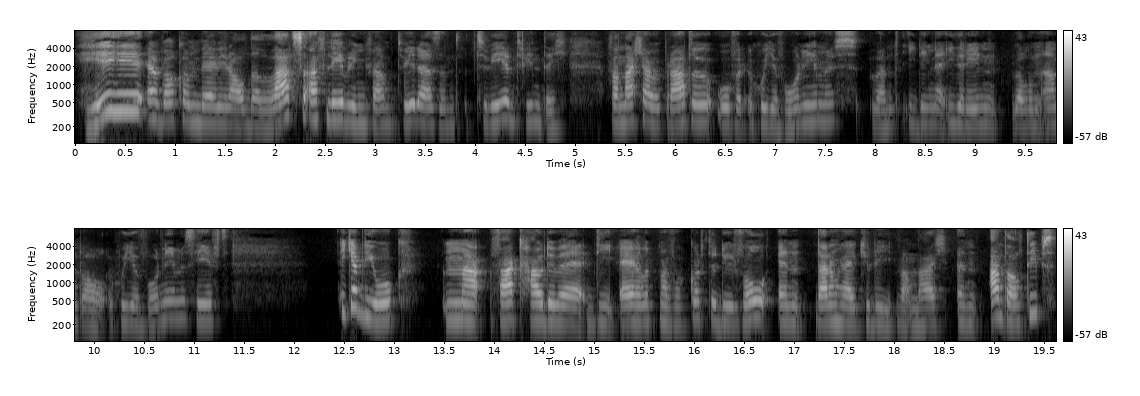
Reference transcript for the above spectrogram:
Hey hey en welkom bij weer al de laatste aflevering van 2022. Vandaag gaan we praten over goede voornemens, want ik denk dat iedereen wel een aantal goede voornemens heeft. Ik heb die ook. Maar vaak houden wij die eigenlijk maar voor korte duur vol. En daarom ga ik jullie vandaag een aantal tips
